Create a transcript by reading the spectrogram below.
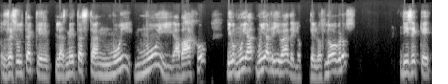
pues resulta que las metas están muy, muy abajo, digo, muy, muy arriba de, lo, de los logros. Dice que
